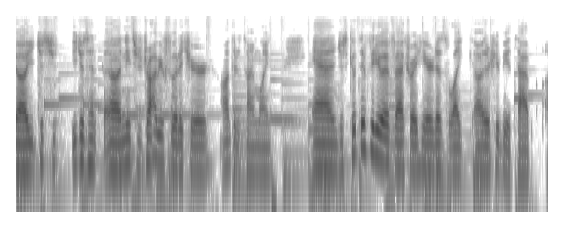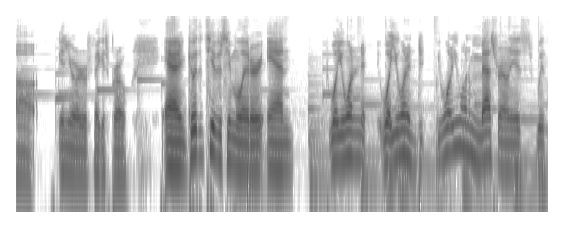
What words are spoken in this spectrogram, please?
uh, you just you just uh, need to drop your footage here onto the timeline, and just go to the video effects right here. There's like uh, there should be a tab uh, in your Vegas Pro, and go to the TV Simulator. And what you want what you want to do, what you want to mess around is with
